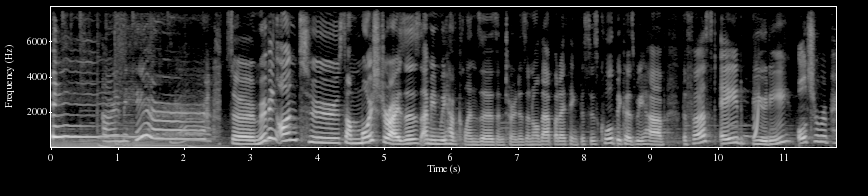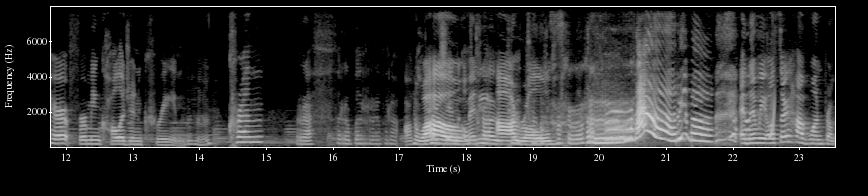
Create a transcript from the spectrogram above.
Bing! I'm here. So moving on to some moisturizers. I mean, we have cleansers and toners and all that, but I think this is cool because we have the first Aid Beauty. Ultra Repair Firming Collagen Cream. Mm-hmm. Creme. Wow, many R rolls. Ah, And then we also have one from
